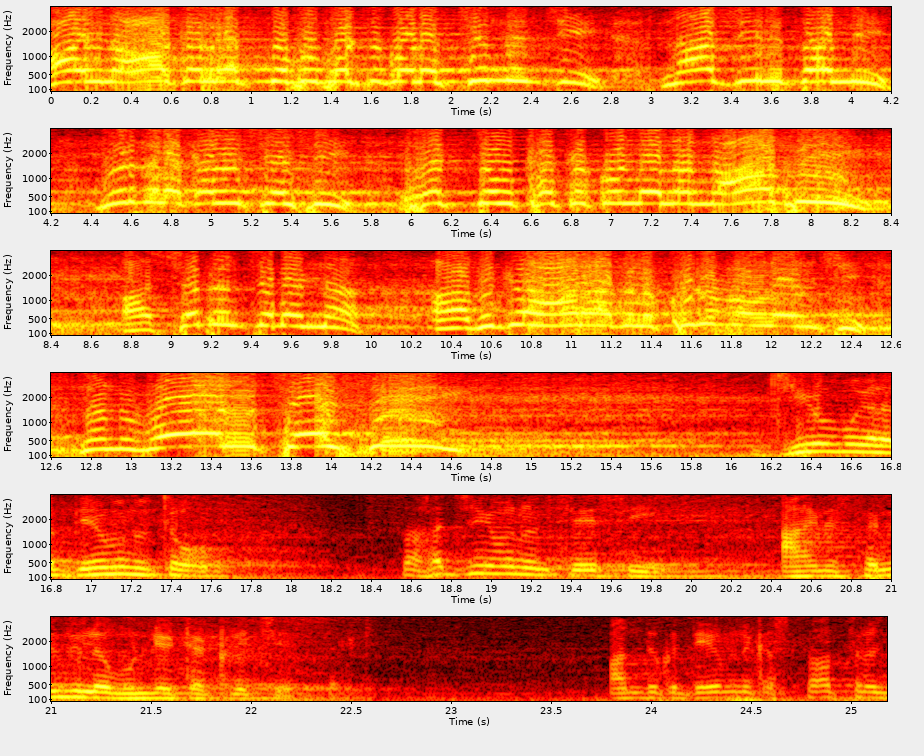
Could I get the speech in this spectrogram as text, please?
ఆయన ఆకలి రక్తపు బొట్టు కూడా చిందించి నా జీవితాన్ని విడుదల కలుగు చేసి రక్తం కక్కకుండా నన్ను ఆపి ఆ శపించబడిన ఆ విగ్రహ ఆరాధన కుటుంబంలో నుంచి నన్ను వేరు చేసి జీవము గల దేవునితో సహజీవనం చేసి ఆయన సన్నిధిలో ఉండేటట్లు చేశారు. అందుకు దేవునికి స్తోత్రం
